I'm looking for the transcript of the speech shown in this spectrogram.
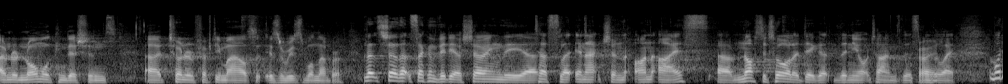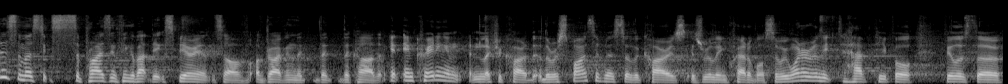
under normal conditions, uh, 250 miles is a reasonable number. Let's show that second video showing the uh, Tesla in action on ice. Um, not at all a dig at the New York Times, this, right. by the way. What is the most surprising thing about the experience of, of driving the, the, the car? In, in, creating an, an, electric car, the, the, responsiveness of the car is, is really incredible. So we want to really to have people feel as though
